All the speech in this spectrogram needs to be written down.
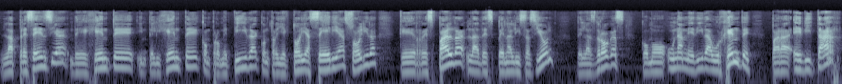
la presencia de gente inteligente, comprometida, con trayectoria seria, sólida, que respalda la despenalización de las drogas como una medida urgente para evitar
